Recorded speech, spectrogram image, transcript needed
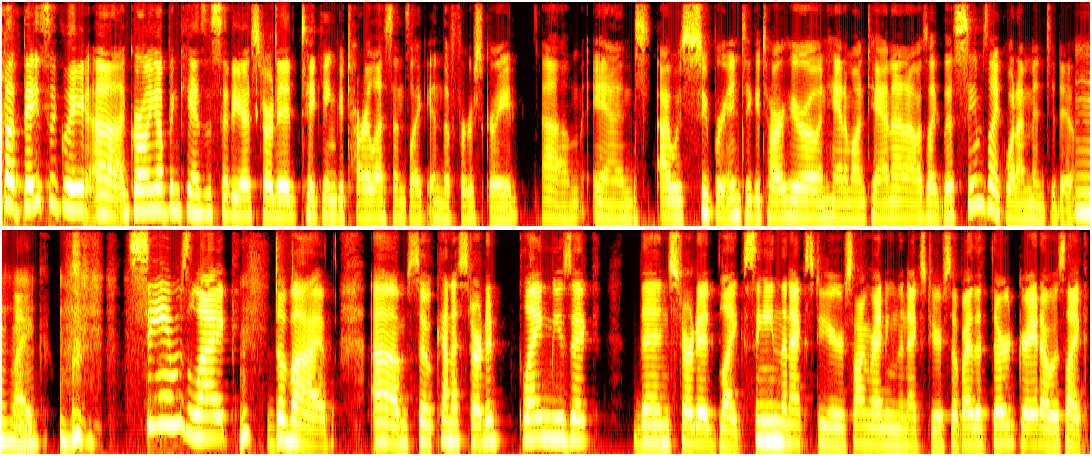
but basically, uh, growing up in Kansas City, I started taking guitar lessons like in the first grade. Um, and I was super into Guitar Hero and Hannah Montana, and I was like, this seems like what I'm meant to do. Mhm. Like, seems like the vibe. Um, so kind of started playing music, then started like singing the next year, songwriting the next year. So by the third grade, I was like,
